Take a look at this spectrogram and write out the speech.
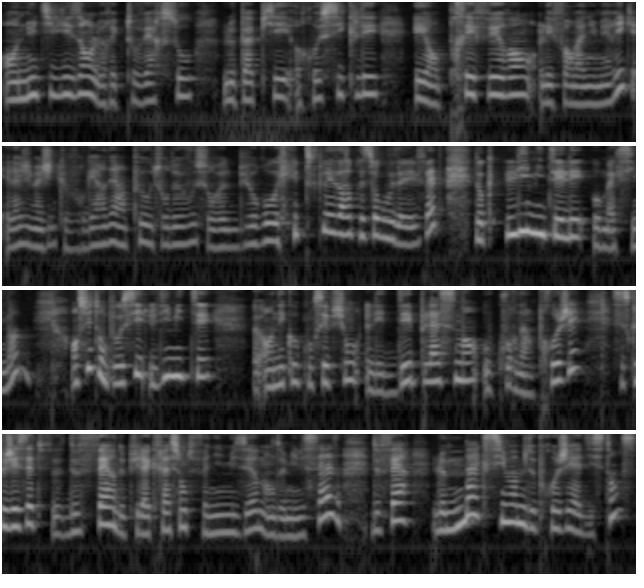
en utilisant le recto verso, le papier recyclé et en préférant les formats numériques. Et là, j'imagine que vous regardez un peu autour de vous sur votre bureau et toutes les impressions que vous avez faites. Donc, limitez-les au maximum. Ensuite, on peut aussi limiter en éco-conception les déplacements au cours d'un projet. C'est ce que j'essaie de faire depuis la création de Funny Museum en 2016, de faire le maximum de projets à distance,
